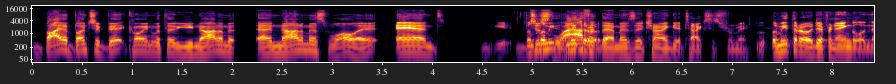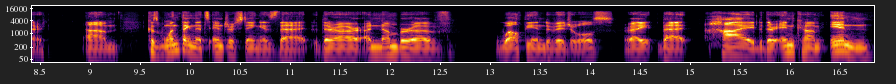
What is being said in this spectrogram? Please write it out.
buy a bunch of Bitcoin with a anonymous anonymous wallet and just let me- laugh throw- at them as they try and get taxes from me. let me throw a different angle in there. Um, because one thing that's interesting is that there are a number of wealthy individuals, right, that hide their income in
